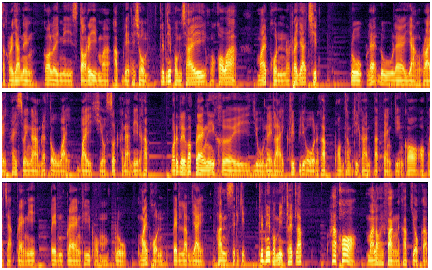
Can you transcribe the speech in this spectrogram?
สักระยะหนึ่ง ก็เลยมีสตอรี่มาอัปเดตให้ชม คลิปนี้ผมใช้หัวข้อว่า ไม้ผลระยะชิด ปลูกและดูแลอย่างไรให้สวยงามและโตไวใบเขียวสดขนาดนี้นะครับบอกได้เลยว่าแปลงนี้เคยอยู่ในหลายคลิปวิดีโอนะครับพร้อมทั้งวิธีการตัดแต่งกิ่งก็ออกมาจากแปลงนี้ เป็นแปลงที่ผมปลูก ไม้ผลเป็นลำไยพันธุ์เศรษฐกิจ คลิปนี้ผมมีเคล็ดลับ 5 ข้อมาเล่าให้ฟังนะครับ เกี่ยวกับ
